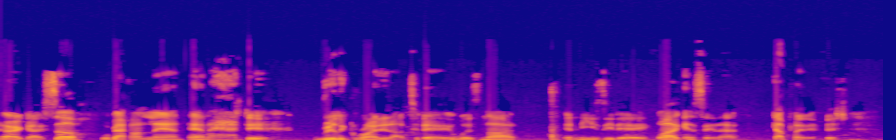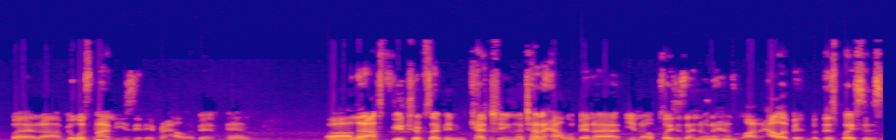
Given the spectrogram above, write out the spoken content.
Alright guys, so we're back on land and I had to really grind it out today. It was not an easy day. Well, I can't say that. Got plenty of fish, but um, it was not an easy day for halibut. And uh, the last few trips I've been catching a ton of halibut at, you know, places I know that has a lot of halibut, but this place is,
